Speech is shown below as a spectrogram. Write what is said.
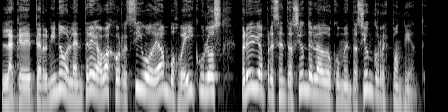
la que determinó la entrega bajo recibo de ambos vehículos previa presentación de la documentación correspondiente.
